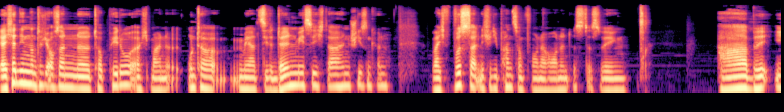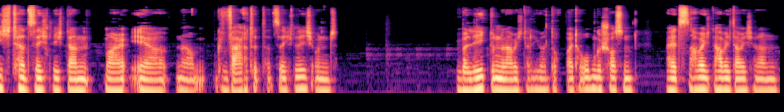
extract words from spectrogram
Ja, ich hätte ihn natürlich auf seinen äh, Torpedo, äh, ich meine, unter mehr Zitadellenmäßig dahin schießen können. Aber ich wusste halt nicht, wie die Panzerung von der Hornet ist, deswegen habe ich tatsächlich dann mal eher na, gewartet tatsächlich und überlegt und dann habe ich da lieber doch weiter oben geschossen. Jetzt habe ich, habe ich, da habe ich ja dann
